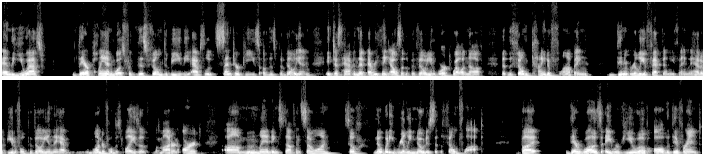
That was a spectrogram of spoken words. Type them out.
And the US, their plan was for this film to be the absolute centerpiece of this pavilion. It just happened that everything else at the pavilion worked well enough that the film kind of flopping didn't really affect anything. They had a beautiful pavilion. They had wonderful displays of modern art. um, moon landing stuff, and so on. So nobody really noticed that the film flopped. But there was a review of all the different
